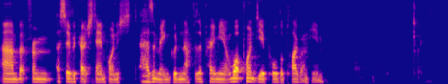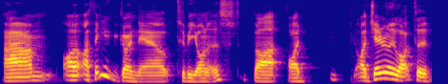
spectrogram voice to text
Um, but from a super coach standpoint, he just hasn't been good enough as a premium. At what point do you pull the plug on him? Um, I, I think you could go now, to be honest, but I I generally like to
